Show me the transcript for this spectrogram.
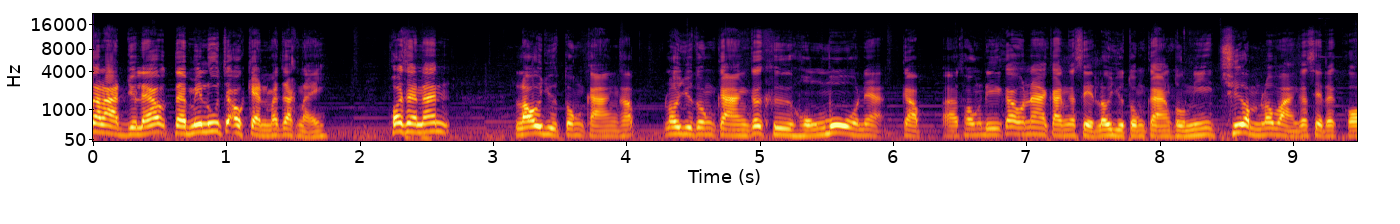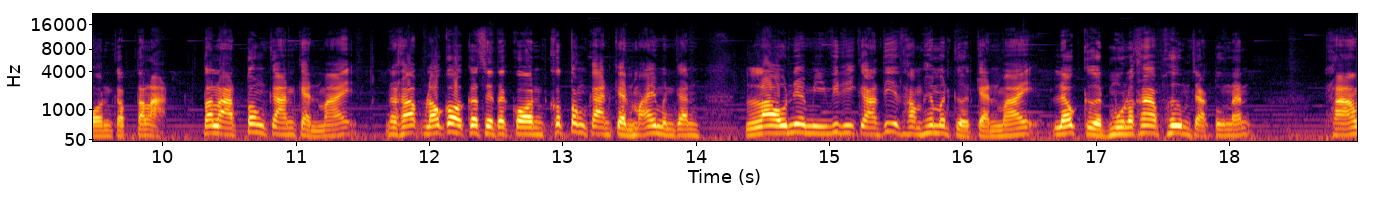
ตลาดอยู่แล้ว แต่ไม่รู้จะเอาแก่นมาจากไหน เพราะฉะนั้นเราอยู่ตรงกลางครับ เราอยู่ตรงกลางก็คือหงมู่เนี่ยกับอ่าทองดีก้าวหน้าการเกษตรเราอยู่ตรงกลางตรงนี้เชื่อมระหว่างเกษตรกรกับตลาด ตลาดต้องการแก่นไม้นะครับแล้วก็เกษตรกรก็ต้องการแก่นไม้เหมือนกัน เราเนี่ยมีวิธีการที่จะทำให้มันเกิดแก่นไม้ แล้วเกิดมูลค่าเพิ่มจากตรงนั้น ถาม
